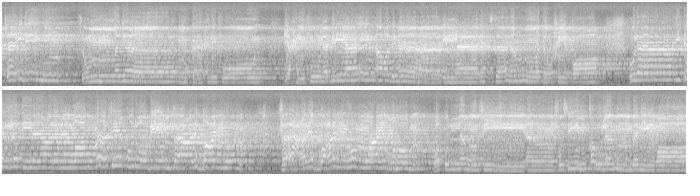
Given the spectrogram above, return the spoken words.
قدمت أيديهم ثم جاءوك يحلفون. يحلفون بالله إن أردنا إلا إحسانا وتوفيقا. أولئك الذين يعلم الله ما في قلوبهم فأعرض عنهم فأعرض عنهم وعظهم وقل لهم في أنفسهم قولا بليغا.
